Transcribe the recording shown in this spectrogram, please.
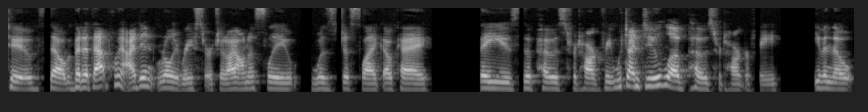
too. So, but at that point, I didn't really research it. I honestly was just like, okay, they use the pose photography, which I do love pose photography, even though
